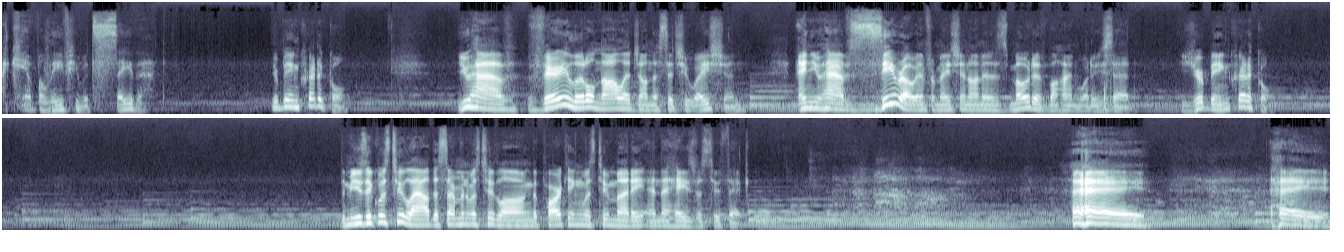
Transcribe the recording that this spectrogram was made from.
I can't believe he would say that. You're being critical. You have very little knowledge on the situation, and you have zero information on his motive behind what he said. You're being critical. The music was too loud, the sermon was too long, the parking was too muddy, and the haze was too thick. Hey, hey,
